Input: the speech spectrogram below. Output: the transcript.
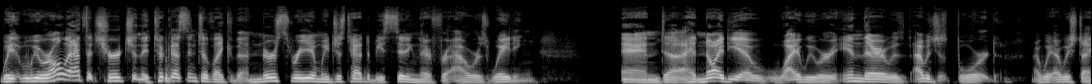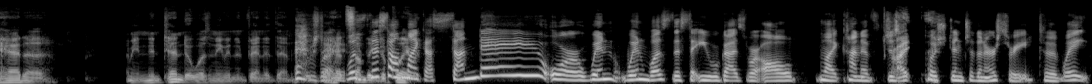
we we were all at the church and they took us into like the nursery and we just had to be sitting there for hours waiting. And uh, i had no idea why we were in there. It was i was just bored. I, w- I wished i had a i mean nintendo wasn't even invented then. I wished right. I had was this on like a sunday? Or when when was this that you guys were all like kind of just I, pushed into the nursery to wait?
